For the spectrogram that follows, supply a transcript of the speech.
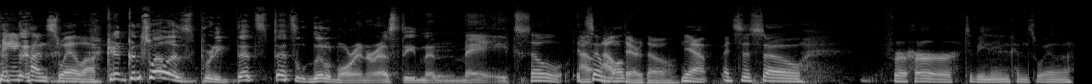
man, Consuella. Con- Consuella's pretty. That's that's a little more interesting than May. so It's out, so out mul- there, though. Yeah. It's just so for her to be named Consuella.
